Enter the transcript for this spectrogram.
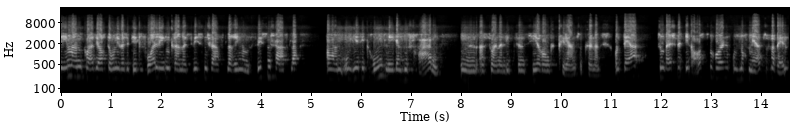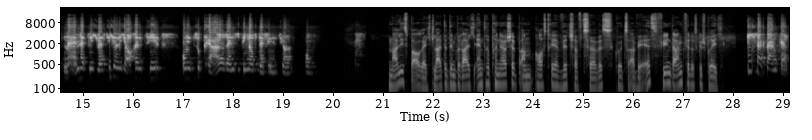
den man quasi auch der Universität vorlegen kann als Wissenschaftlerin und Wissenschaftler, ähm, um hier die grundlegenden Fragen in äh, so einer Lizenzierung klären zu können. Und der zum Beispiel den auszuholen und noch mehr zu verwenden, einheitlich wäre sicherlich auch ein Ziel, um zu klareren Spin-off-Definitionen zu kommen. Marlies Baurecht leitet den Bereich Entrepreneurship am Austria Wirtschaftsservice, kurz AWS. Vielen Dank für das Gespräch. Ich sag danke.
